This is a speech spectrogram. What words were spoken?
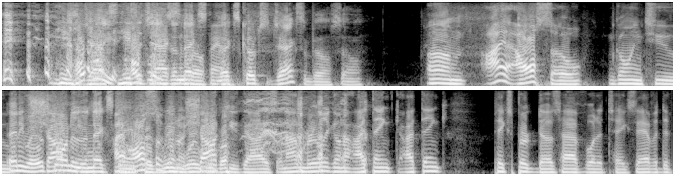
He's a, Hopefully, Jacks- he's a hopefully he's the next fan. next coach of Jacksonville. So Um, I also am going to Anyway, let's go on to you. the next game, I'm also going to shock you guys, and I'm really going to. I think I think Pittsburgh does have what it takes. They have a,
